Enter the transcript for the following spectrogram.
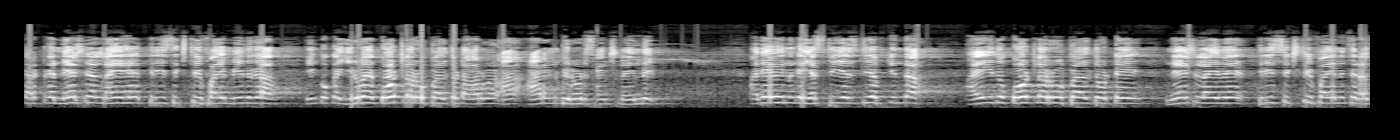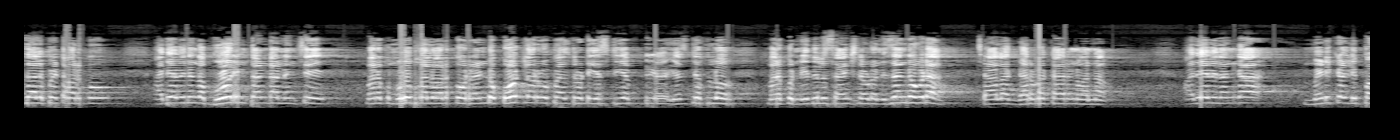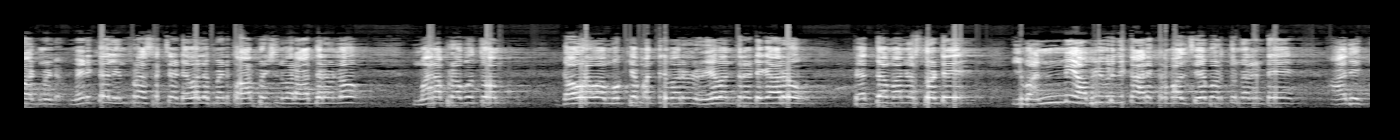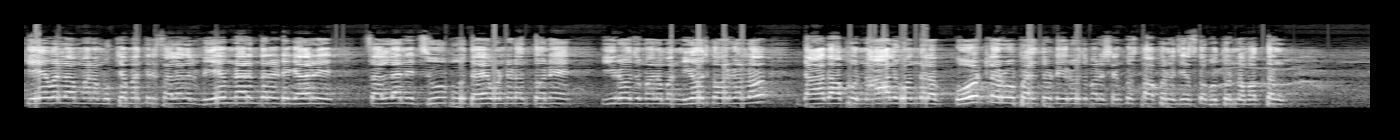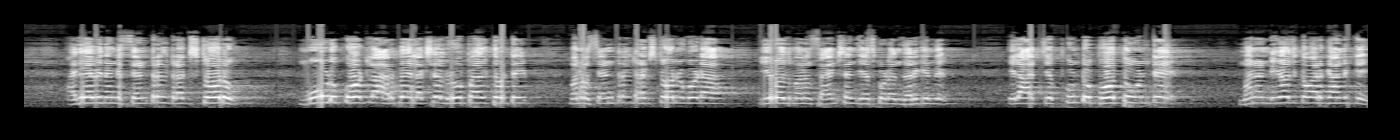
కరెక్ట్గా national highway three sixty five మీదుగా ఇంకొక ఇరవై కోట్ల రూపాయలతో ఆర్ఎన్బి రోడ్ శాంక్షన్ అయింది. అదేవిధంగా ఎస్టీ ఎస్డిఎఫ్ కింద ఐదు కోట్ల రూపాయలతోటి national highway three sixty five నుంచి రజాలపేట వరకు అదేవిధంగా బోరింగ్ తండా నుంచి మనకు ముడుపల్ వరకు రెండు కోట్ల రూపాయలతోటి ఎస్డిఎఫ్ ఎస్డిఎఫ్లో మనకు నిధులు శాంక్షన్ అవ్వడం నిజంగా కూడా చాలా గర్వకారణం అన్నా. అదేవిధంగా medical department medical infrastructure development corporation వారి ఆధ్వర్యంలో మన ప్రభుత్వం గౌరవ ముఖ్యమంత్రి వర్యులు రేవంత్ రెడ్డి గారు పెద్ద మనసుతోటి ఇవన్నీ అభివృద్ధి కార్యక్రమాలు చేపడుతున్నారంటే అది కేవలం మన ముఖ్యమంత్రి సలహాదారు వేం నరేందర్ రెడ్డి గారి చల్లని చూపు దయ ఉండడంతోనే ఈరోజు మన మన నియోజకవర్గంలో దాదాపు నాలుగు వందల కోట్ల రూపాయలతోటి ఈరోజు మనం శంకుస్థాపన చేసుకోబోతున్న మొత్తం. అదేవిధంగా సెంట్రల్ డ్రగ్ స్టోరు మూడు కోట్ల అరవై లక్షల రూపాయలతోటి మనం సెంట్రల్ డ్రగ్ స్టోర్ను కూడా ఈరోజు మనం శాంక్షన్ చేసుకోవడం జరిగింది. ఇలా చెప్పుకుంటూ పోతూ ఉంటే మన నియోజకవర్గానికి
